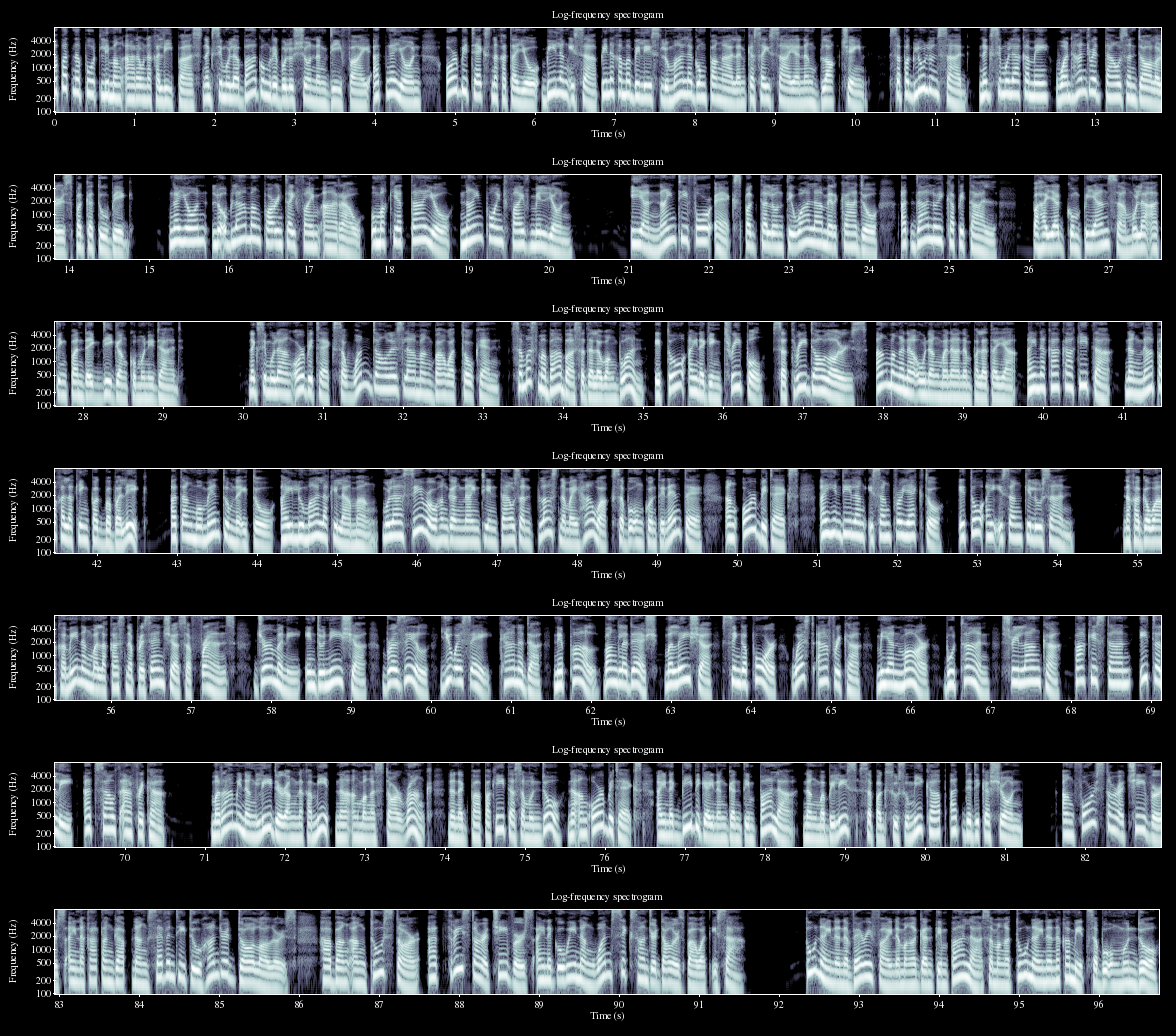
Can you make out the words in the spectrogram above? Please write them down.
45 araw nakalipas, nagsimula bagong revolusyon ng DeFi at ngayon, Orbitex nakatayo bilang isa pinakamabilis lumalagong pangalan kasaysayan ng blockchain. Sa paglulunsad, nagsimula kami $100,000 pagkatubig. Ngayon, loob lamang 45 araw, umakyat tayo 9.5 milyon. Iyan 94x pagtalon tiwala merkado at daloy kapital, pahayag kumpiyansa mula ating pandaigdigang komunidad. Nagsimula ang Orbitex sa $1 lamang bawat token. Sa mas mababa sa dalawang buwan, ito ay naging triple sa $3. Ang mga naunang mananampalataya ay nakakakita ng napakalaking pagbabalik at ang momentum na ito ay lumalaki lamang. Mula 0 hanggang 19,000 plus na may hawak sa buong kontinente, ang Orbitex ay hindi lang isang proyekto, ito ay isang kilusan. Nakagawa kami ng malakas na presensya sa France, Germany, Indonesia, Brazil, USA, Canada, Nepal, Bangladesh, Malaysia, Singapore, West Africa, Myanmar, Bhutan, Sri Lanka, Pakistan, Italy, at South Africa. Marami ng leader ang nakamit na ang mga star rank na nagpapakita sa mundo na ang Orbitex ay nagbibigay ng gantimpala ng mabilis sa pagsusumikap at dedikasyon. Ang 4-star achievers ay nakatanggap ng $7,200 habang ang 2-star at 3-star achievers ay nag-uwi ng $1,600 bawat isa. Tunay na na-verify na mga gantimpala sa mga tunay na nakamit sa buong mundo.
